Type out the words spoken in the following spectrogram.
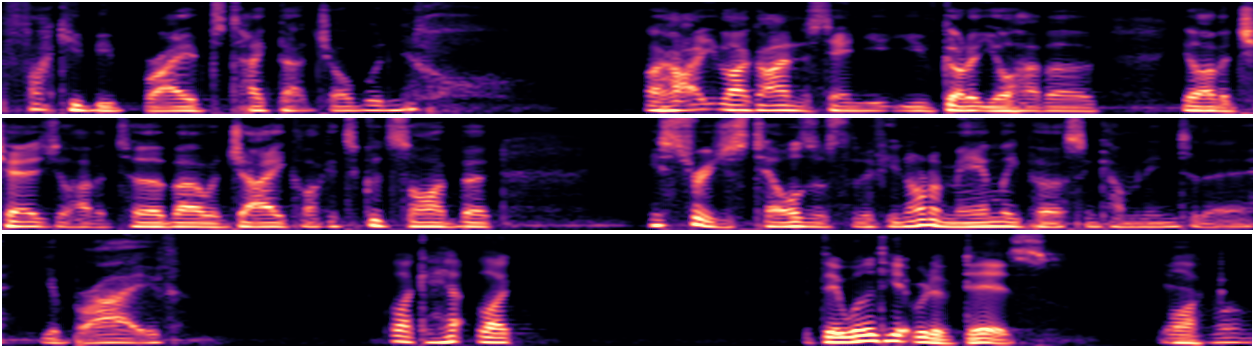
fuck, you'd be brave to take that job, wouldn't you? Like I like I understand you you've got it. You'll have a you'll have a Ches, you'll have a Turbo, a Jake. Like it's a good side, but history just tells us that if you're not a manly person coming into there, you're brave. Like how, like if they're willing to get rid of Des, Yeah, like well,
